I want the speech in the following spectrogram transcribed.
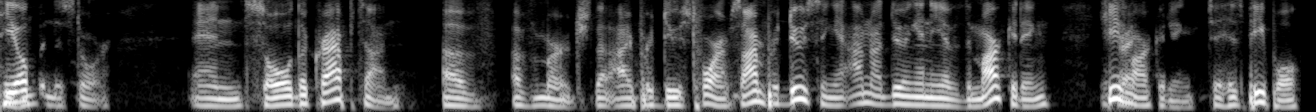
He Mhm. opened a store and sold a crap ton of of merch that I produced for him. So I'm producing it. I'm not doing any of the marketing. He's Right. marketing to his people.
